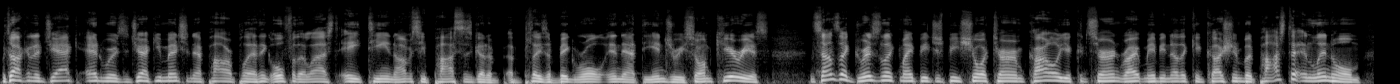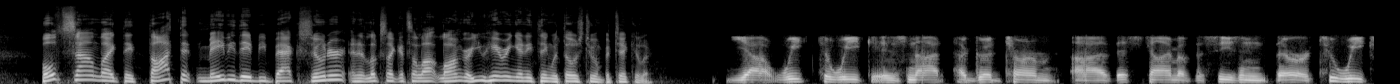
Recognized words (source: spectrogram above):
We're talking to Jack Edwards. Jack, you mentioned that power play. I think 0 for the last 18. Obviously, Pasta's got a, a plays a big role in that, the injury. So I'm curious. It sounds like Grzelcyk might be just be short term. Carlo, you're concerned, right? Maybe another concussion. But Pasta and Lindholm, Both sound like they thought that maybe they'd be back sooner, and it looks like it's a lot longer. Are you hearing anything with those two in particular? Yeah, week to week is not a good term uh, this time of the season. There are two weeks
